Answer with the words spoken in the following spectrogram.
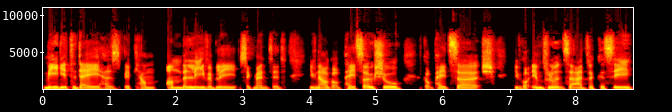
Media today has become unbelievably segmented. You've now got paid social, you've got paid search, you've got influencer advocacy,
